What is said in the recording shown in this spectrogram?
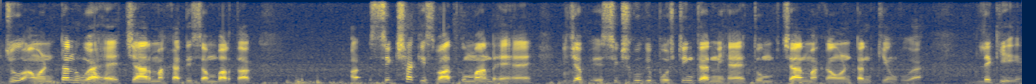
जो आवंटन हुआ है चार माह का दिसंबर तक शिक्षक इस बात को मान रहे हैं कि जब शिक्षकों की पोस्टिंग करनी है तो चार माह का आवंटन क्यों हुआ? लेकिन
